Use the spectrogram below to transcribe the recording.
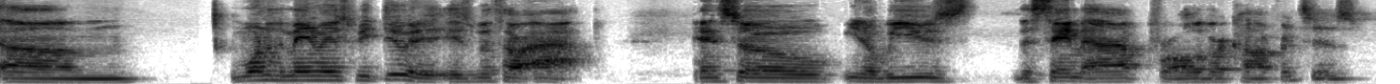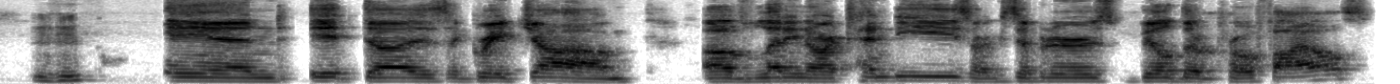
um, one of the main ways we do it is with our app. And so you know we use the same app for all of our conferences. Mm-hmm. And it does a great job of letting our attendees, our exhibitors build their profiles,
